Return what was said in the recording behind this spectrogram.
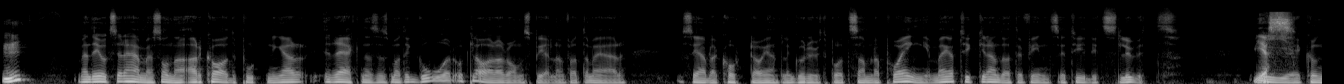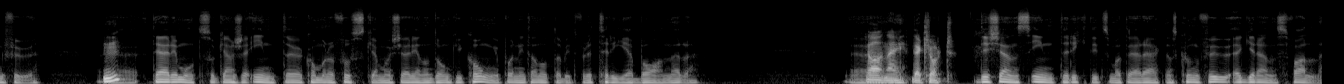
Mm. Men det är också det här med sådana arkadportningar räknas det som att det går att klara de spelen för att de är så jävla korta och egentligen går ut på att samla poäng. Men jag tycker ändå att det finns ett tydligt slut Yes. i Kung Fu. Mm. Eh, däremot så kanske jag inte kommer att fuska med att köra igenom Donkey Kong på 98-bit för det är tre banor. Eh, Ja, nej, det är klart. Det känns inte riktigt som att det räknas. Kung Fu är gränsfall.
